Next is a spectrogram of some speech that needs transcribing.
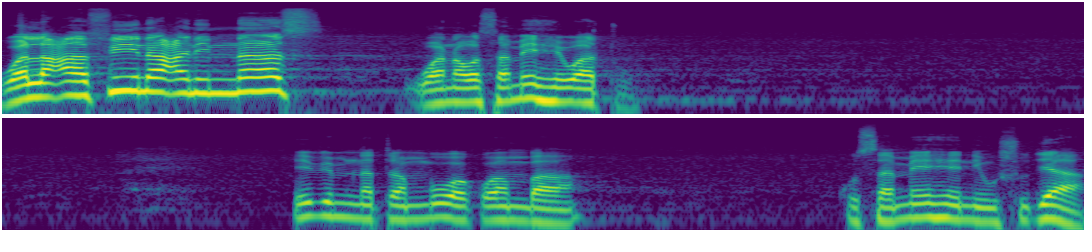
Walafina anin nas wanawasamehe watu. Hivi mnatambua kwamba kusamehe ni ushujaa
